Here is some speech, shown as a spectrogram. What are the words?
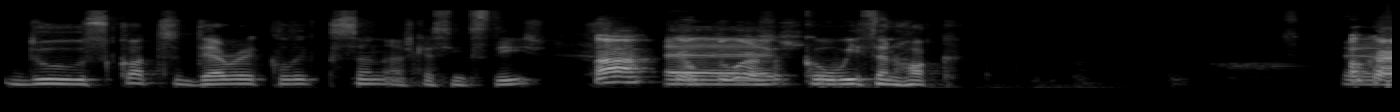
do Scott Derrickson, acho que é assim que se diz. Ah, é o que tu eh, gostas. Com o Ethan Hawke. Ok.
